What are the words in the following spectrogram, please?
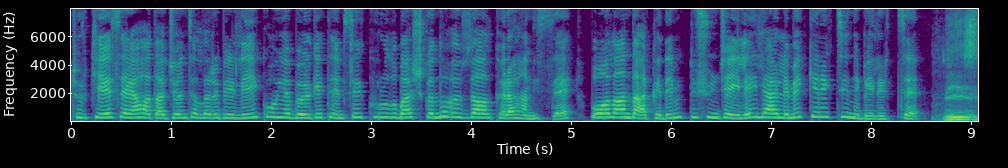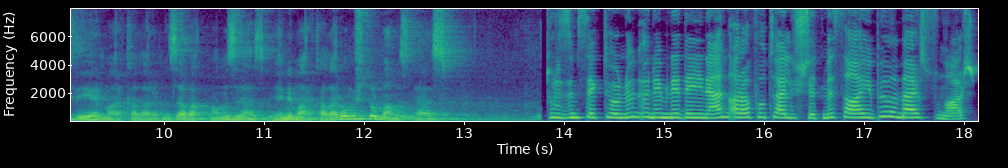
Türkiye Seyahat Ajantaları Birliği Konya Bölge Temsil Kurulu Başkanı Özdal Karahan ise bu alanda akademik düşünceyle ilerlemek gerektiğini belirtti. Biz diğer markalarımıza bakmamız lazım. Yeni markalar oluşturmamız lazım. Turizm sektörünün önemine değinen Araf Otel işletme sahibi Ömer Sunar,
